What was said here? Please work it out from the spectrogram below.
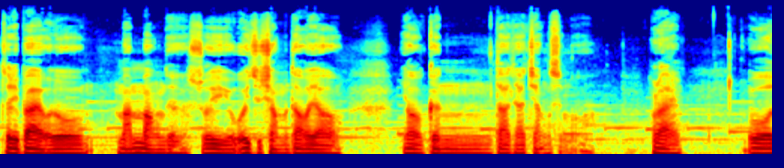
这礼拜我都蛮忙的，所以我一直想不到要要跟大家讲什么。后来我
